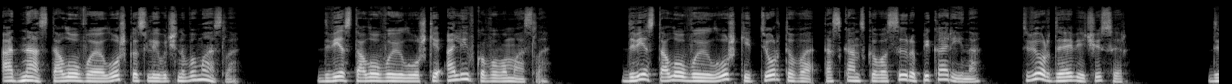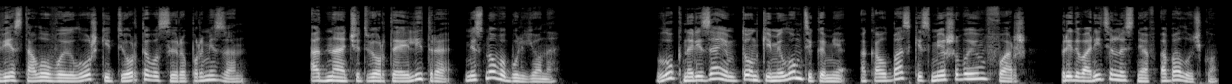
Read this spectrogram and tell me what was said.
одна столовая ложка сливочного масла, 2 столовые ложки оливкового масла, 2 столовые ложки тертого тосканского сыра пекарина, твердый овечий сыр, 2 столовые ложки тертого сыра пармезан, 1 четвертая литра мясного бульона. Лук нарезаем тонкими ломтиками, а колбаски смешиваем в фарш, предварительно сняв оболочку.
